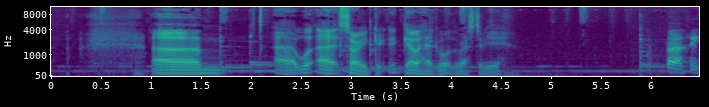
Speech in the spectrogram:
Um, uh, wha- uh, sorry, g- go ahead. What were the rest of you? 30.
